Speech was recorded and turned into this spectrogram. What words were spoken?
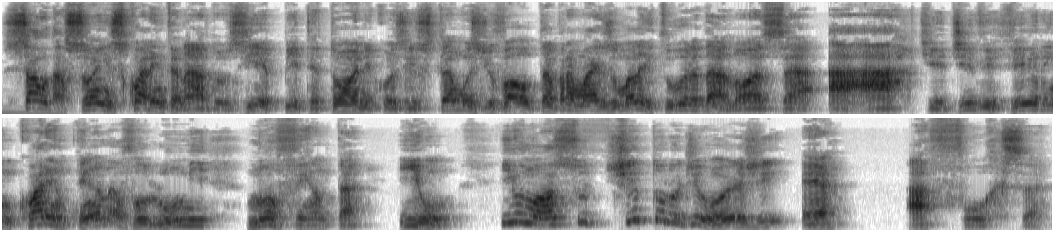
Saudações quarentenados e epitetônicos, estamos de volta para mais uma leitura da nossa A Arte de Viver em Quarentena, volume 91. E o nosso título de hoje é A Força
